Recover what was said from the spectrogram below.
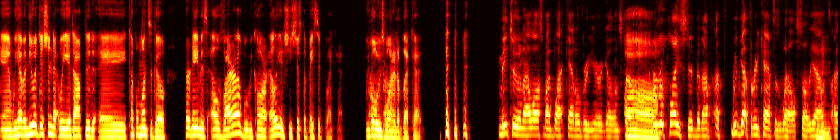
and we have a new addition that we adopted a couple months ago. Her name is Elvira, but we call her Ellie, and she's just a basic black cat. We've Oh, always wanted a black cat. Me too. And I lost my black cat over a year ago and stuff. Oh, replaced it, but I've, I've we've got three cats as well. So yeah, mhm, it's, I,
